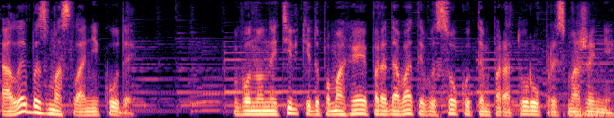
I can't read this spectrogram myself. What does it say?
але без масла нікуди. Воно не тільки допомагає передавати високу температуру при смаженні,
